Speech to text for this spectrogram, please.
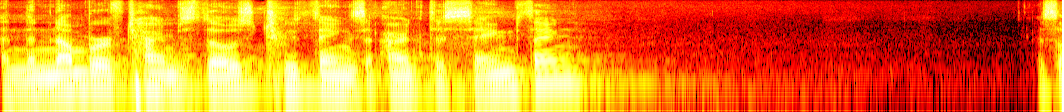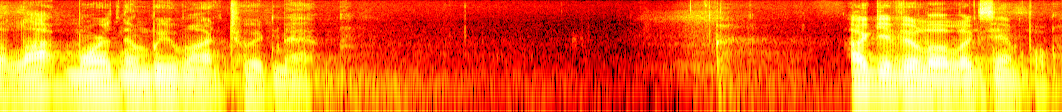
And the number of times those two things aren't the same thing is a lot more than we want to admit. I'll give you a little example.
